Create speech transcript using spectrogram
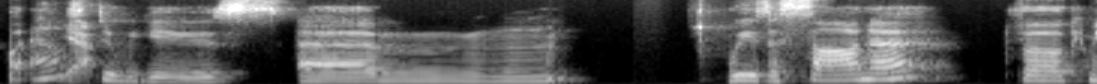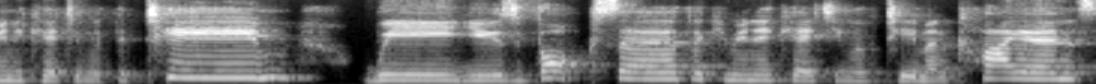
What else yeah. do we use? Um, we use Asana for communicating with the team. We use Voxer for communicating with team and clients.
